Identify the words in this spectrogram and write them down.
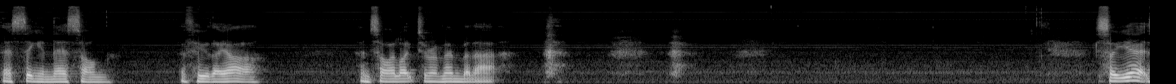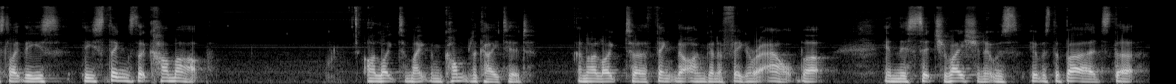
They're singing their song of who they are. And so I like to remember that. so yeah, it's like these these things that come up. I like to make them complicated, and I like to think that I'm going to figure it out. But in this situation, it was it was the birds that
